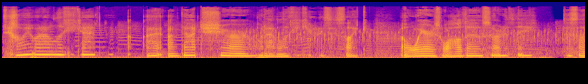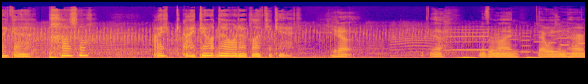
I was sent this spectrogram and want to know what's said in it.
tell me what I'm looking at. I, I'm not sure what I'm looking at. Is this like a Where's Waldo sort of thing? Just like a puzzle? I, I don't know what I'm looking at. You know, Yeah, never mind. That wasn't her.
